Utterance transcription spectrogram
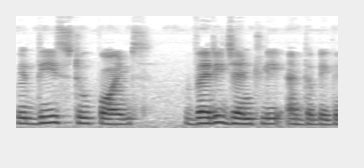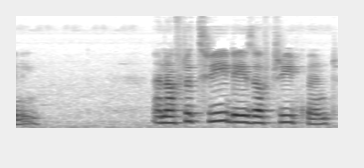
with these two points very gently at the beginning. And after three days of treatment,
